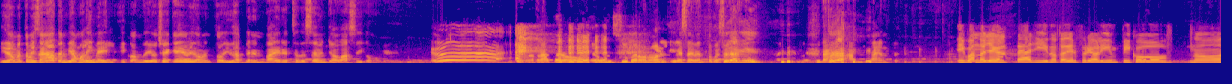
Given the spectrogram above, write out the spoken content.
Y de momento me dicen, ah, te enviamos el email. Y cuando yo chequeo, y de momento, you have been invited to the seven, yo hago así como que. Uh. atrás, pero es un súper honor ir a ese evento. Pues Estoy aquí. Estoy a, a gente. Y cuando llegaste allí, ¿no te dio el frío olímpico? No.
